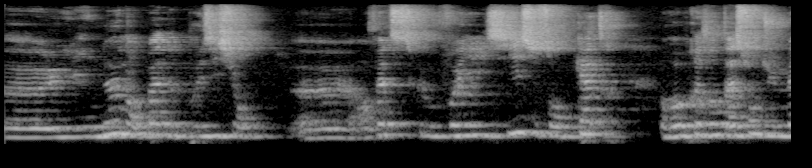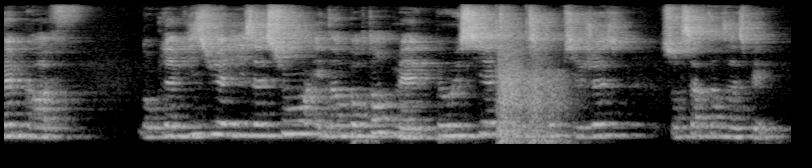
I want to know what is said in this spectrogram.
euh, les nœuds n'ont pas de position. Euh, en fait, ce que vous voyez ici, ce sont quatre représentations du même graphe. Donc la visualisation est importante, mais elle peut aussi être un petit peu piégeuse sur certains aspects.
